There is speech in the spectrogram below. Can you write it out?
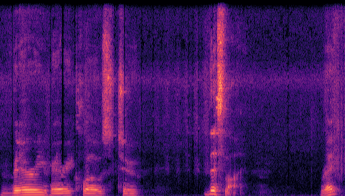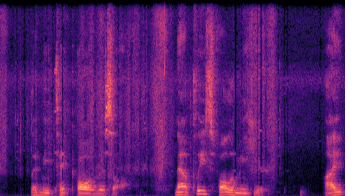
very, very close to this line, right? Let me take all of this off. Now, please follow me here. I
